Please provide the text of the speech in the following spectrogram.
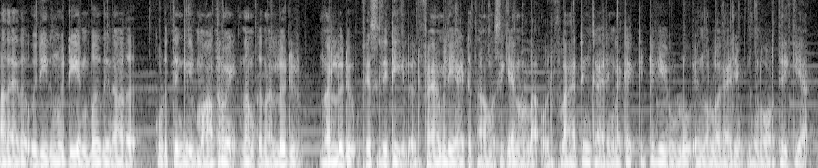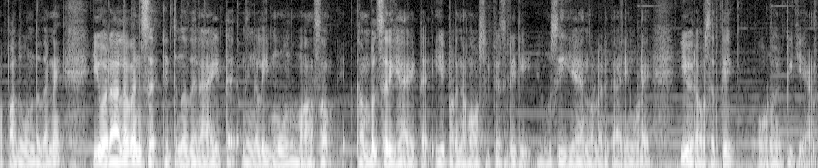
അതായത് ഒരു ഇരുന്നൂറ്റി എൺപത് ദിനാറ് കൊടുത്തെങ്കിൽ മാത്രമേ നമുക്ക് നല്ലൊരു നല്ലൊരു ഫെസിലിറ്റിയിൽ ഒരു ഫാമിലി ആയിട്ട് താമസിക്കാനുള്ള ഒരു ഫ്ലാറ്റും കാര്യങ്ങളൊക്കെ കിട്ടുകയുള്ളൂ എന്നുള്ള കാര്യം നിങ്ങൾ ഓർത്തിരിക്കുക. അപ്പോൾ അതുകൊണ്ട് തന്നെ ഈ ഒരു അലവൻസ് കിട്ടുന്നതിനായിട്ട് നിങ്ങൾ ഈ മൂന്ന് മാസം കമ്പൽസറി ആയിട്ട് ഈ പറഞ്ഞ ഹോസ്റ്റൽ ഫെസിലിറ്റി യൂസ് ചെയ്യുക എന്നുള്ളൊരു കാര്യം കൂടെ ഈ ഒരു അവസരത്തിൽ ഓർമ്മിപ്പിക്കുകയാണ്.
